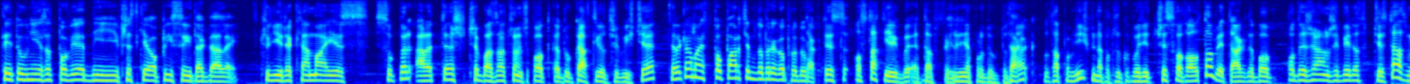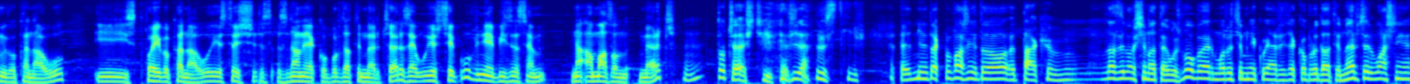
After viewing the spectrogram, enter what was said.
tytuł nie jest odpowiedni, wszystkie opisy i tak dalej. Czyli reklama jest super, ale też trzeba zacząć od edukacji oczywiście. Reklama jest poparciem dobrego produktu. Tak, to jest ostatni jakby etap stworzenia produktu, Tak. tak? Zapomnieliśmy na początku powiedzieć trzy słowa o tobie, tak? No bo podejrzewam, że wiele osób cię zna z mojego kanału i z twojego kanału. Jesteś znany jako bordaty mercher. Zajmujesz się głównie biznesem na Amazon Merch. Mhm. To cześć dla wszystkich. E, Nie tak poważnie to tak. mm, Nazywam się Mateusz Bober, możecie mnie kojarzyć jako brodaty mercher właśnie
